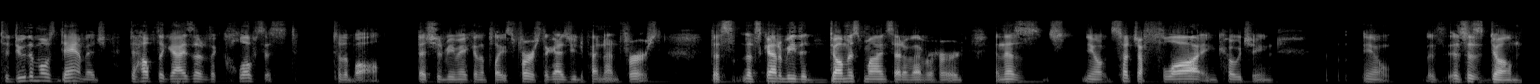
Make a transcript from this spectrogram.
to do the most damage to help the guys that are the closest to the ball that should be making the plays first, the guys you depend on first. That's that's got to be the dumbest mindset I've ever heard, and that's you know such a flaw in coaching. You know, it's, it's just dumb.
